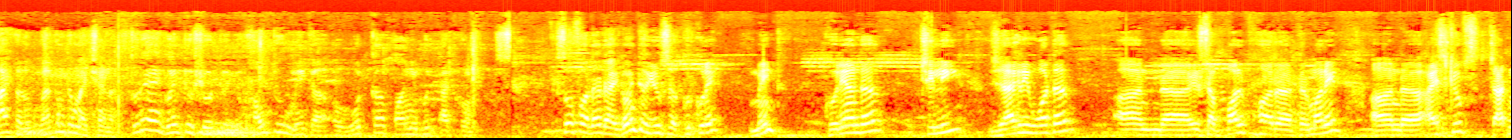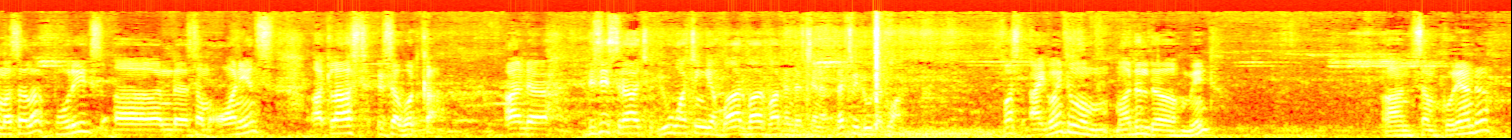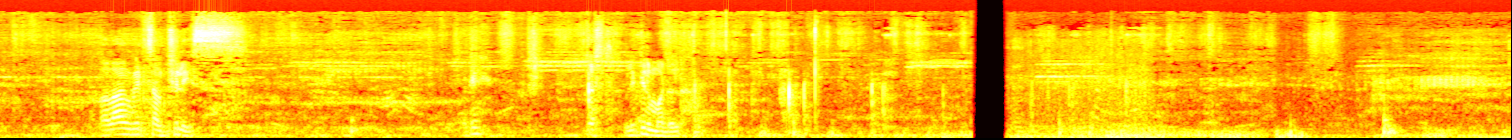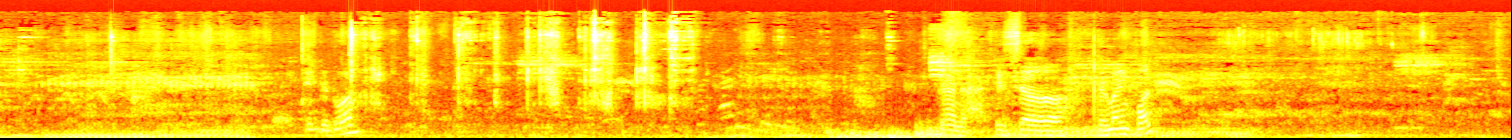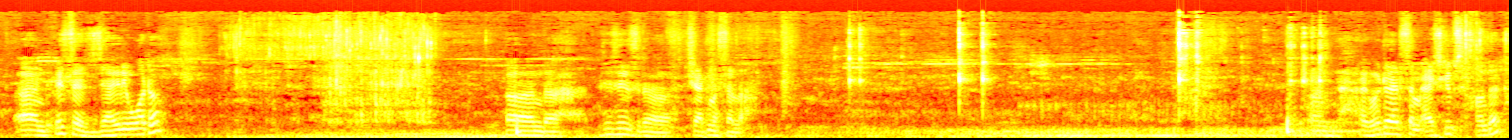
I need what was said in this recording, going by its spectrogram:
Hi, hello, welcome to my channel. Today I'm going to show to you how to make a, a vodka pani puri at home. So for that I'm going to use a kurkure, mint, coriander, chili, jaggery water, and uh, it's a pulp for uh, turmeric, and uh, ice cubes, chaat masala, puris, and uh, some onions. At last, it's a vodka. And uh, this is Raj. You watching a bar bar bartender channel. Let's we do that one. First, I'm going to muddle the mint and some coriander along with some chilies. Okay, just little muddled. Take that one. And it's uh, turmeric pulp. And it's a jaggery water. And uh, this is the chat masala. And I'm going to add some ice cubes on that.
